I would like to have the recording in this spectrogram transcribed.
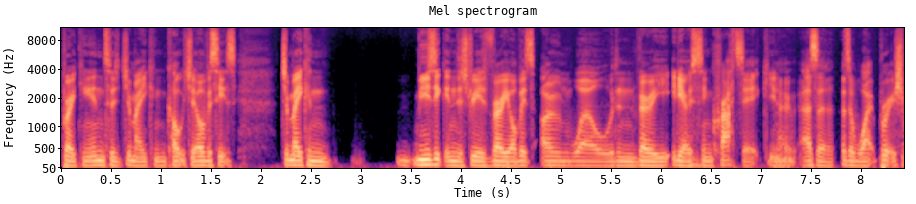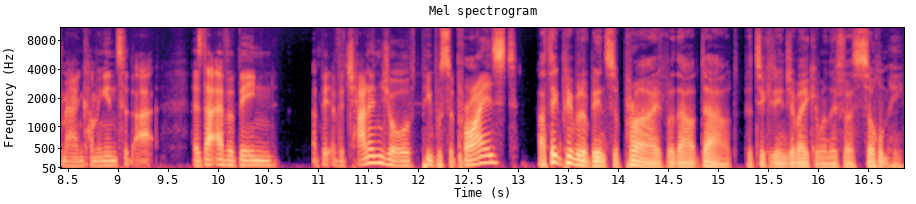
breaking into Jamaican culture? Obviously, it's Jamaican music industry is very of its own world and very idiosyncratic. You know, as a as a white British man coming into that, has that ever been a bit of a challenge or people surprised? I think people have been surprised without doubt, particularly in Jamaica when they first saw me.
